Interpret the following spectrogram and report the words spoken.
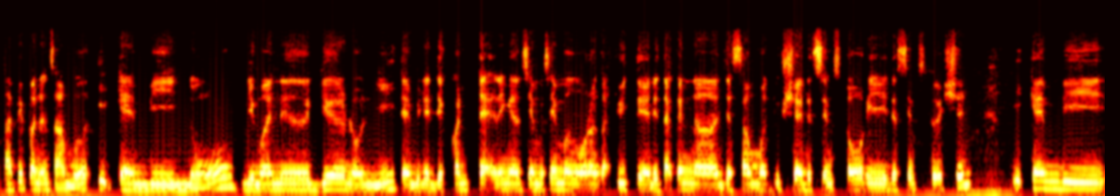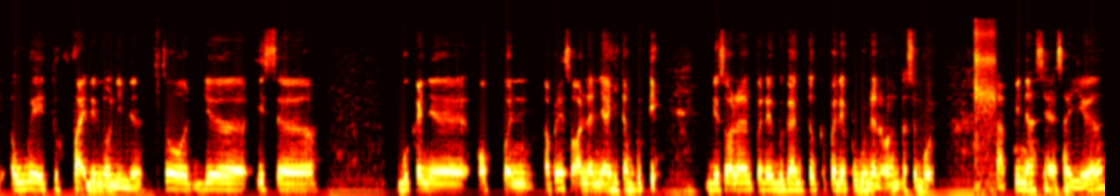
Tapi pada sama it can be no Di mana dia lonely dan bila dia contact dengan sembang-sembang orang kat Twitter yang dia tak kenal Just someone to share the same story, the same situation It can be a way to fight the loneliness. So dia is a bukannya open apa ni soalan yang hitam putih dia soalan pada bergantung kepada penggunaan orang tersebut tapi nasihat saya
